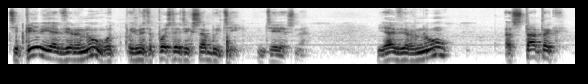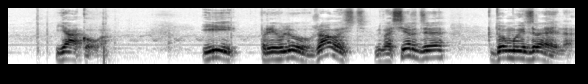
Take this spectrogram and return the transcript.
теперь я верну, вот после этих событий, интересно, я верну остаток Якова и проявлю жалость, милосердие к дому Израиля.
